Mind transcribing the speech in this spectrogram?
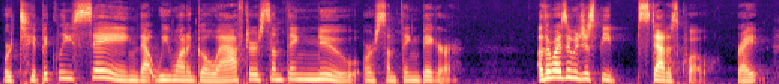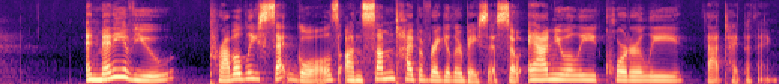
we're typically saying that we want to go after something new or something bigger. Otherwise, it would just be status quo, right? And many of you probably set goals on some type of regular basis. So, annually, quarterly, that type of thing.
